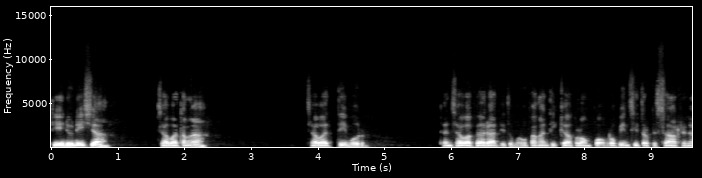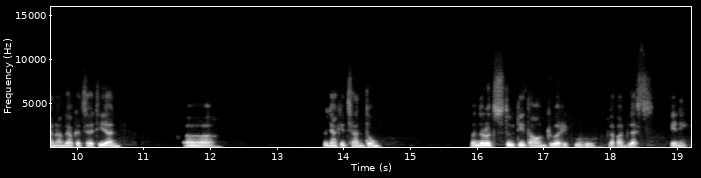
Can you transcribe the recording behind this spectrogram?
Di Indonesia, Jawa Tengah, Jawa Timur, dan Jawa Barat itu merupakan tiga kelompok provinsi terbesar dengan angka kejadian uh, penyakit jantung menurut studi tahun 2018 ini.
